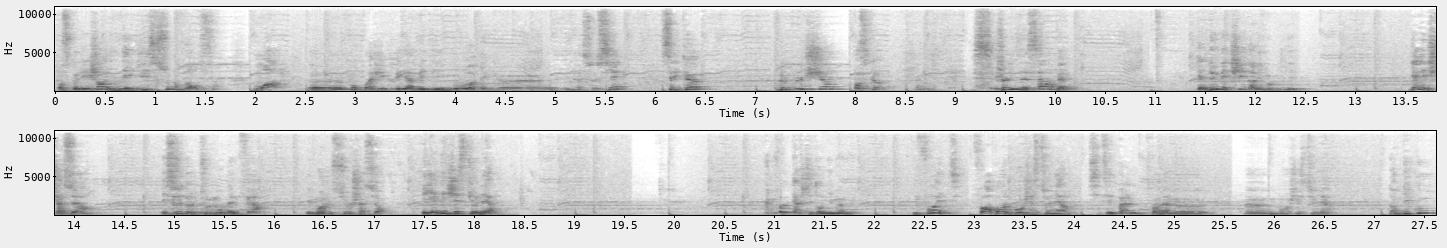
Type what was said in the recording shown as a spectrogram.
Parce que les gens, ils négligent souvent ça. Moi, euh, pourquoi j'ai créé ABDIMO avec euh, une associée, c'est que le plus chiant, parce que je disais ça, mais il y a deux métiers dans l'immobilier. Il y a les chasseurs, et c'est ce que tout le monde aime faire, et moi je suis un chasseur. Et il y a des gestionnaires. Une fois que tu acheté ton immeuble, il faut être, faut avoir un bon gestionnaire si tu n'es pas toi-même euh, bon gestionnaire. Donc du coup,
